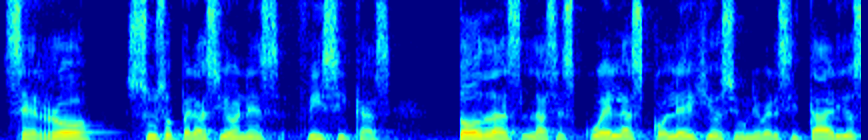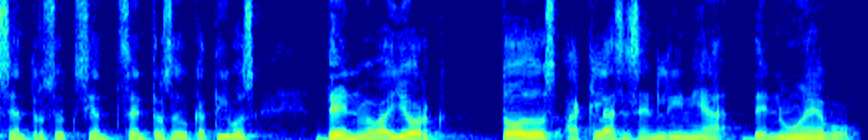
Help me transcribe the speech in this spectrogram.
cerró sus operaciones físicas. Todas las escuelas, colegios y universitarios, centros, centros educativos de Nueva York, todos a clases en línea de nuevo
